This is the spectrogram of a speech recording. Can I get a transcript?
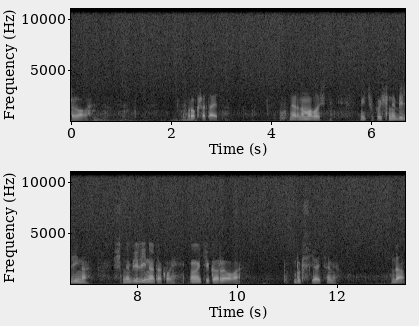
корова. Рог шатается. Наверное, молочный. Видите, какой шнабелина. Шнабелина такой. Ой, корова. Бык с яйцами. Да?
